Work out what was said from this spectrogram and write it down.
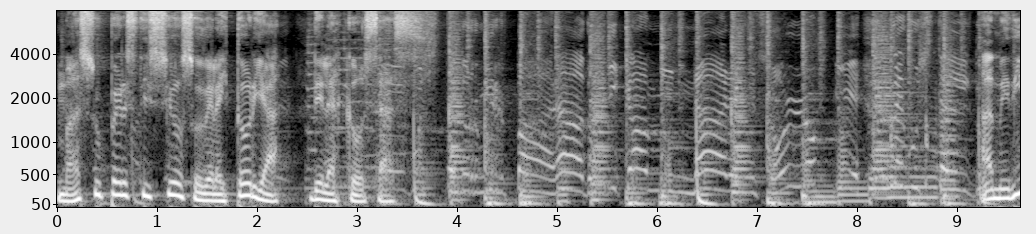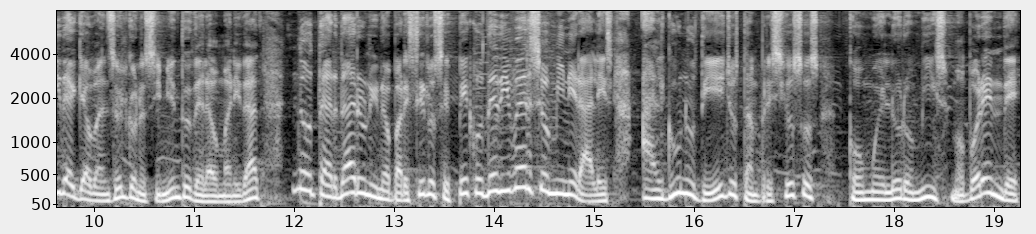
más supersticioso de la historia de las cosas. A medida que avanzó el conocimiento de la humanidad, no tardaron en aparecer los espejos de diversos minerales, algunos de ellos tan preciosos como el oro mismo. Por ende,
